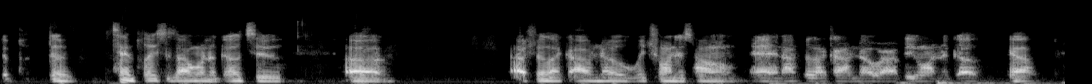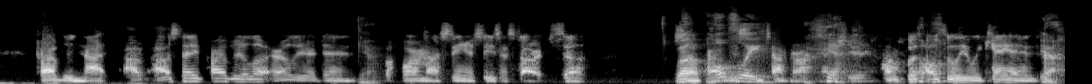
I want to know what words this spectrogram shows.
the, the 10 places I want to go to, uh, I feel like I'll know which one is home and I feel like I'll know where I'll be wanting to go. Yeah probably not. I, I'll say probably a little earlier than yeah. before my senior season starts. So, well, so hopefully, yeah. Hopefully, hopefully, we can. Yeah.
